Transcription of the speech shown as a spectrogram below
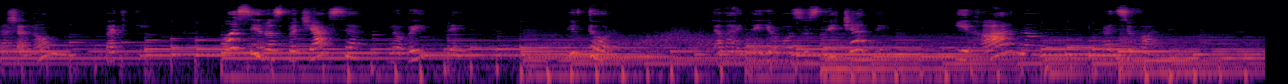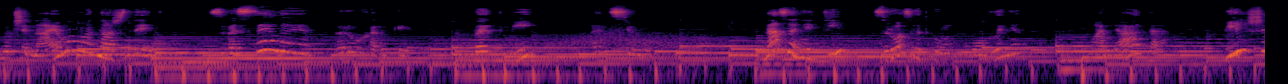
та шановні батьки. Ось і розпочався новий день. Вівторок. Давайте його зустрічати і гарно працювати. Починаємо ми наш день з веселої руханки. Ведмідь танцює. На занятті з розвитком мовлення малята більше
